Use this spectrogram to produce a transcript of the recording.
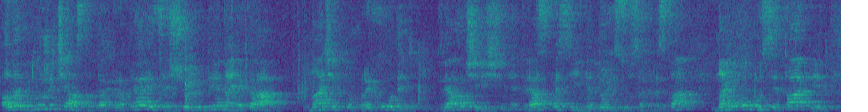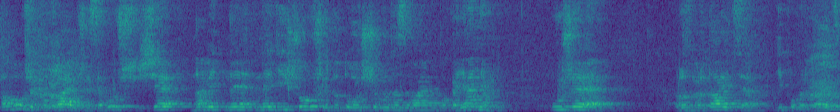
Але дуже часто так трапляється, що людина, яка начебто приходить для очищення, для спасіння до Ісуса Христа, на якомусь етапі, або вже покаявшись, або ще навіть не, не дійшовши до того, що ми називаємо покаянням, уже розвертається і повертається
